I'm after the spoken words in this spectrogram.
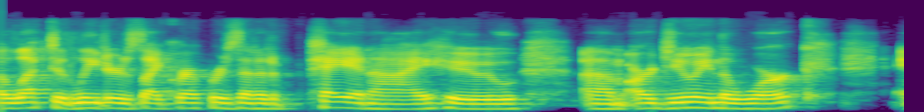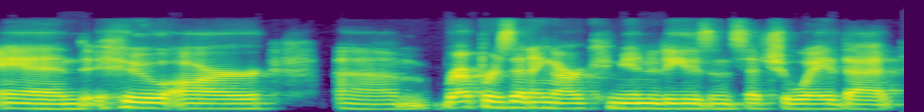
elected leaders like Representative Pae and I, who um, are doing the work and who are um, representing our communities in such a way that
